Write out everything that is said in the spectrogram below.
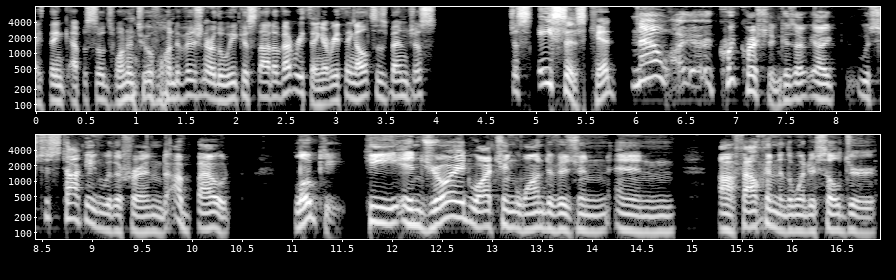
I think episodes one and two of WandaVision are the weakest out of everything. Everything else has been just just aces, kid. Now, a quick question because I, I was just talking with a friend about Loki. He enjoyed watching WandaVision and uh, Falcon and the Winter Soldier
